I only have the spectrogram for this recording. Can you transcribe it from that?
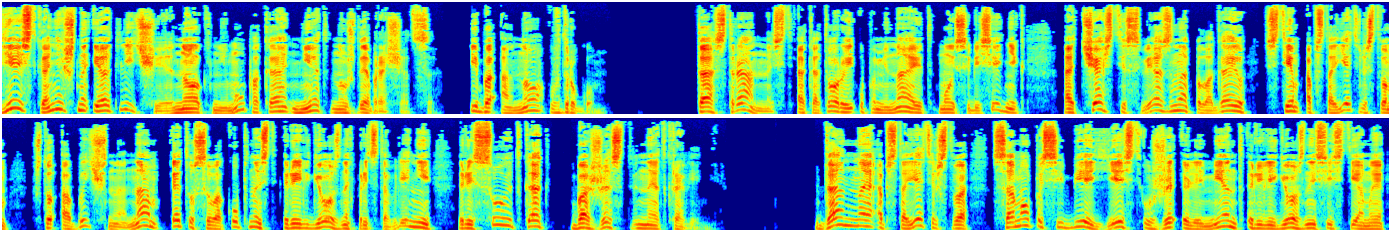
Есть, конечно, и отличие, но к нему пока нет нужды обращаться, ибо оно в другом. Та странность, о которой упоминает мой собеседник, отчасти связана, полагаю, с тем обстоятельством, что обычно нам эту совокупность религиозных представлений рисуют как божественное откровение. Данное обстоятельство само по себе есть уже элемент религиозной системы,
